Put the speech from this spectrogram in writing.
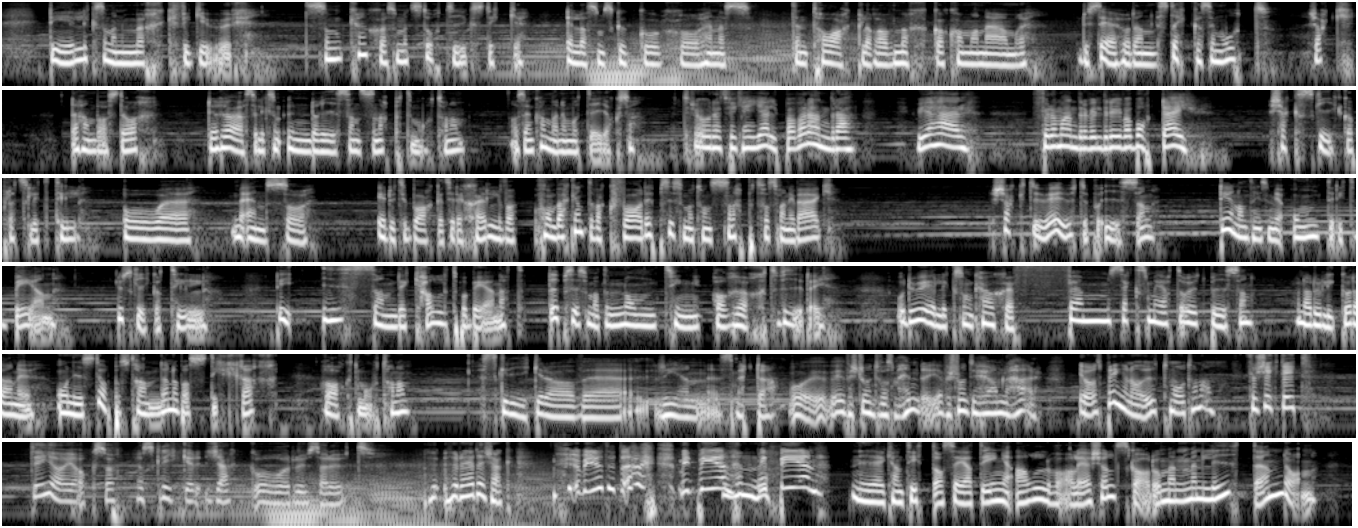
det är liksom en mörk figur. Som kanske som ett stort tygstycke. Eller som skuggor och hennes tentakler av mörker kommer närmre. Du ser hur den sträcker sig mot Jack. Där han bara står. Det rör sig liksom under isen snabbt mot honom. Och sen kommer den mot dig också. Jag tror att vi kan hjälpa varandra. Vi är här för de andra vill driva bort dig. Chuck skriker plötsligt till. Och eh, med en så är du tillbaka till dig själv. Och hon verkar inte vara kvar. Det är precis som att hon snabbt försvann iväg. Chuck, du är ute på isen. Det är någonting som gör ont i ditt ben. Du skriker till. Det är isande kallt på benet. Det är precis som att någonting har rört vid dig. Och du är liksom kanske fem, sex meter ut på isen. Och när du ligger där nu och ni står på stranden och bara stirrar rakt mot honom. Skriker av eh, ren smärta. Och jag förstår inte vad som händer. Jag förstår inte hur jag hamnar här. Jag springer nog ut mot honom. Försiktigt! Det gör jag också. Jag skriker Jack och rusar ut. Hur, hur är det Chuck? Jag vet inte. Mitt ben! Mitt ben! Ni kan titta och se att det är inga allvarliga köldskador, men, men lite ändå.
